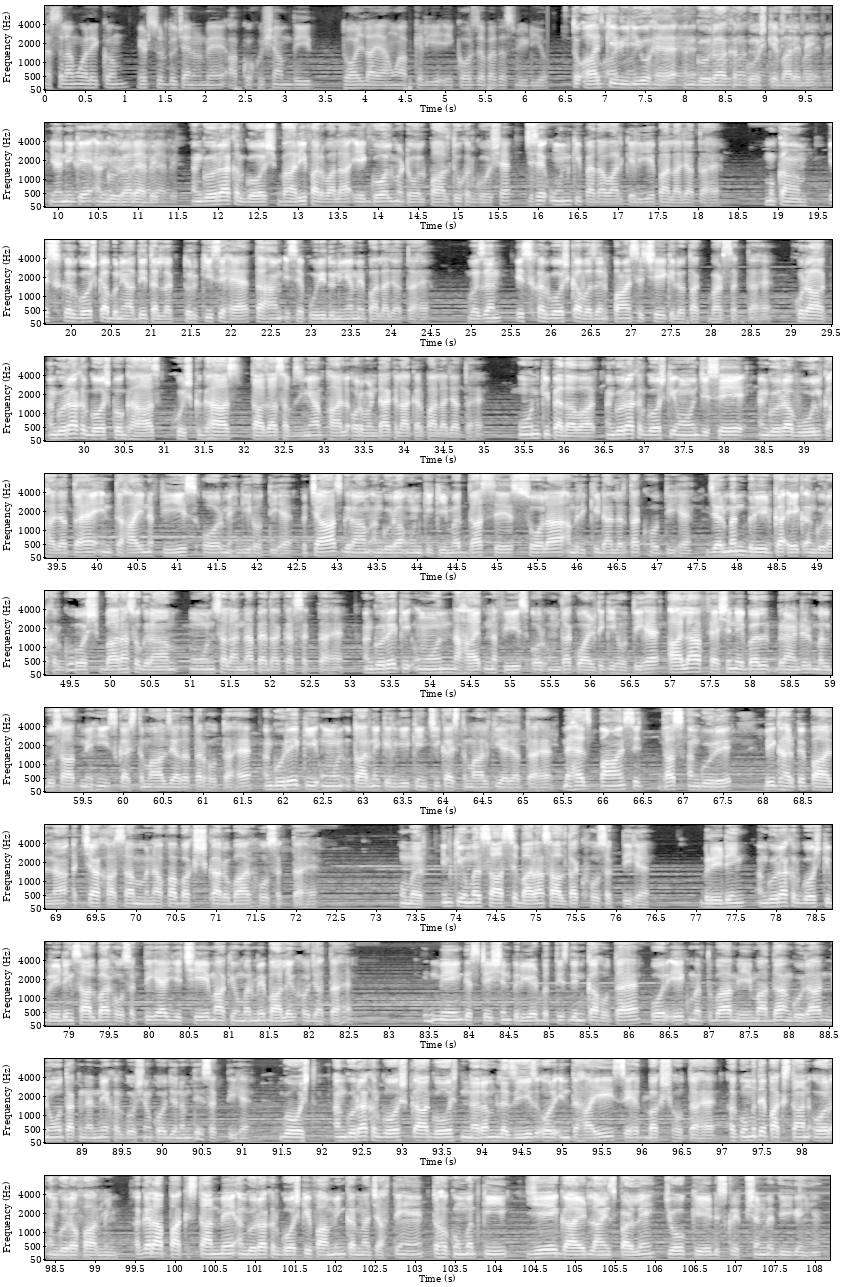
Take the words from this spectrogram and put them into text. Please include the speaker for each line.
Speaker 1: असलकुम it's Urdu channel में आपको खुश आमदीद। तो आज लाया हूँ आपके लिए एक और ज़बरदस्त वीडियो।
Speaker 2: तो आज की वीडियो है अंगोरा खरगोश के बारे में यानी कि अंगोरा रैबिट। अंगोरा खरगोश भारी फर वाला एक गोल मटोल पालतू खरगोश है जिसे ऊन की पैदावार के लिए पाला जाता है। मुकाम इस खरगोश का बुनियादी तलक तुर्की से है ताहम इसे पूरी दुनिया में पाला जाता है। वज़न इस खरगोश का वज़न पाँच से छः किलो तक बढ़ सकता है। खुराक। अंगूरा, खरगोश को घास, खुश्क घास, ताज़ा सब्ज़ियाँ, फल और वंडा खिलाकर पाला जाता है। ऊन की पैदावार। अंगूरा, खरगोश की ऊन, जिसे अंगूरा वूल कहा जाता है, इंतहाई नफीस और महँगी होती है। 50 ग्राम अंगूरा ऊन की कीमत 10 से 16 अमेरिकी डॉलर तक होती है। जर्मन ब्रीड का एक अंगूरा, खरगोश 1200 ग्राम ऊन सालाना पैदा कर सकता है। अंगूरे की ऊन, नहायत नफीस और उमदा क्वालिटी की होती है। आला फैशनेबल ब्रांडेड मलबूसात में ही इसका इस्तेमाल ज़्यादातर होता है। अंगूरे की ऊन उतारने के लिए कैंची का इस्तेमाल किया जाता है। महज पाँच से दस अंगूरे भी घर पे पालना अच्छा खासा मुनाफा बख्श कारोबार हो सकता है। उम्र, इनकी उम्र सात से बारह साल तक हो सकती है। ब्रीडिंग अंगूरा खरगोश की ब्रीडिंग साल बार हो सकती है। ये छः माह की उम्र में बालिग हो जाता है। इनमें गेस्टेशन पीरियड 32 दिन का होता है और एक मरतबा में मादा अंगूरा नौ तक नन्हे खरगोशों को जन्म दे सकती है। गोश्त। अंगूरा खरगोश का गोश्त नरम, लजीज और इंतहाई सेहत बख्श होता है। हुकूमत पाकिस्तान और अंगूरा फ़ार्मिंग। अगर आप पाकिस्तान में अंगूरा खरगोश की फ़ार्मिंग करना चाहते हैं तो हुकूमत की ये गाइडलाइंस पढ़ लें जो कि डिस्क्रिप्शन में दी गई हैं।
